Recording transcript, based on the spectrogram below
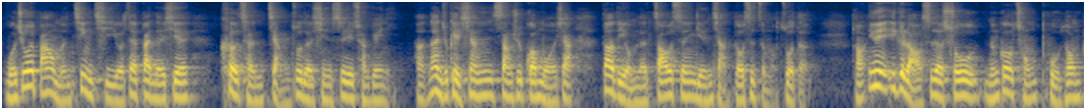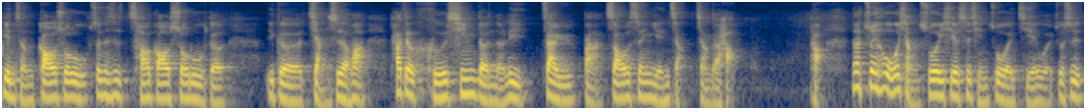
我就会把我们近期有在办的一些课程讲座的行事历传给你啊。那你就可以先上去观摩一下，到底我们的招生演讲都是怎么做的。好，因为一个老师的收入能够从普通变成高收入，甚至是超高收入的一个讲师的话，他的核心的能力在于把招生演讲讲得好。好，那最后我想说一些事情作为结尾，就是，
